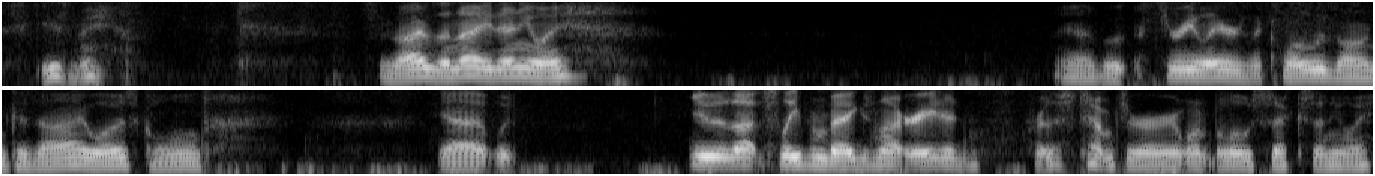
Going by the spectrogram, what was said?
Excuse me. Survived the night anyway. I had about three layers of clothes on because I was cold. Yeah, it was either that sleeping bag's not rated for this temperature or it went below six anyway.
